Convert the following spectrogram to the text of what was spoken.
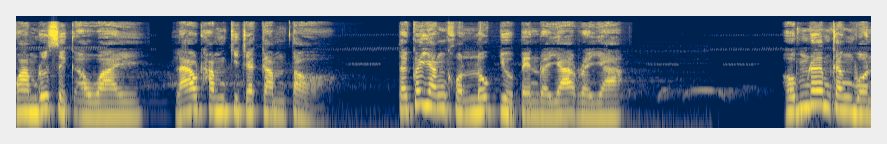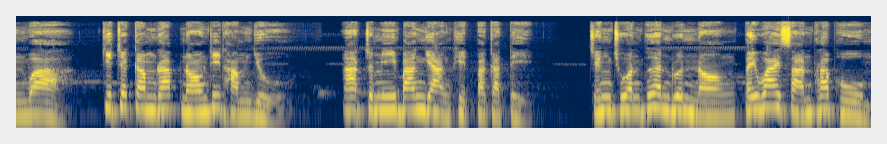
ความรู้สึกเอาไว้ แล้วทำกิจกรรมต่อ แต่ก็ยังขนลุกอยู่เป็นระยะระยะ ผมเริ่มกังวลว่า กิจกรรมรับน้องที่ทำอยู่ อาจจะมีบางอย่างผิดปกติ จึงชวนเพื่อนรุ่นน้องไปไหว้ศาลพระภูมิ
